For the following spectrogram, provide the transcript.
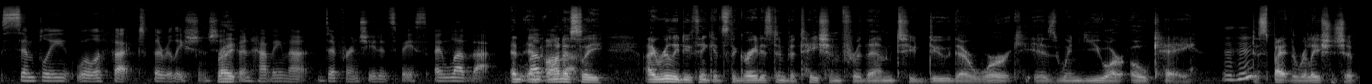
simply will affect the relationship Right. and having that differentiated space. I love that. And, Love, and love, love. honestly, I really do think it's the greatest invitation for them to do their work is when you are okay, Mm-hmm. despite the relationship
